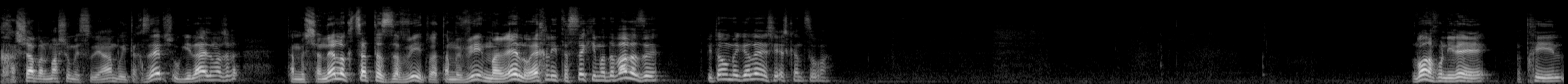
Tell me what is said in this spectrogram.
חשב על משהו מסוים, והוא התאכזב, שהוא גילה איזה משהו אחר. אתה משנה לו קצת את הזווית, ואתה מביא, מראה לו איך להתעסק עם הדבר הזה, פתאום הוא מגלה שיש כאן צורה. אז בואו אנחנו נראה, נתחיל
